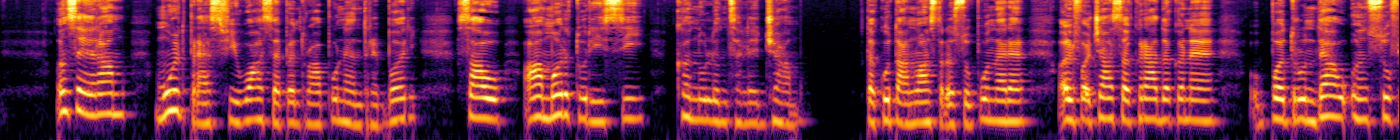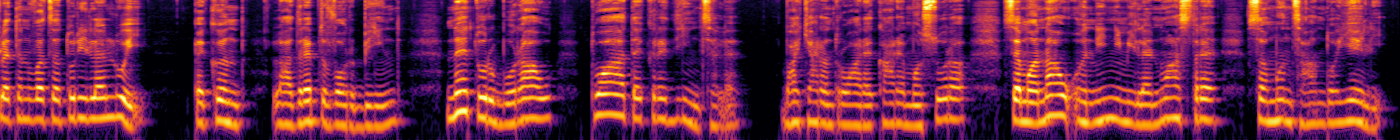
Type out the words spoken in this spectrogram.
însă eram mult prea sfioase pentru a pune întrebări sau a mărturisi că nu-l înțelegeam. Tăcuta noastră supunere îl făcea să creadă că ne pătrundeau în suflet învățăturile lui, pe când, la drept vorbind, ne turburau toate credințele, ba chiar într-o oarecare măsură semănau în inimile noastre sămânța îndoielii.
